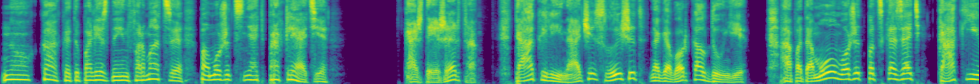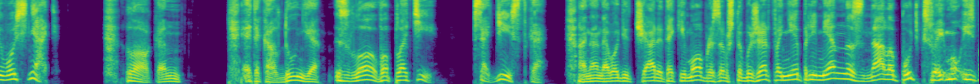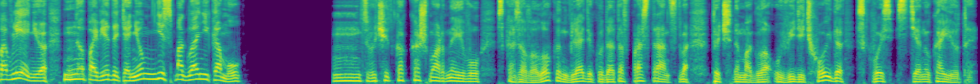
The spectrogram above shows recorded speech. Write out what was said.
Но как эта полезная информация поможет снять проклятие? Каждая жертва так или иначе слышит наговор колдуньи, а потому может подсказать, как его снять. Локон. Это колдунья зло воплоти, садистка. Она наводит чары таким образом, чтобы жертва непременно знала путь к своему избавлению, но поведать о нем не смогла никому. «М -м, «Звучит как кошмар наяву», — сказала Локон, глядя куда-то в пространство. Точно могла увидеть Хойда сквозь стену каюты.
